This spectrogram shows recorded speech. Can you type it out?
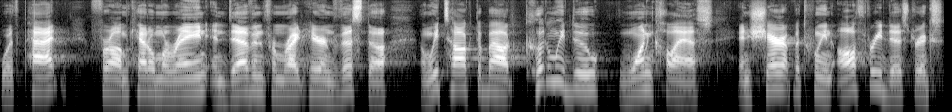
with Pat from Kettle Moraine and Devin from right here in Vista, and we talked about couldn't we do one class and share it between all three districts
